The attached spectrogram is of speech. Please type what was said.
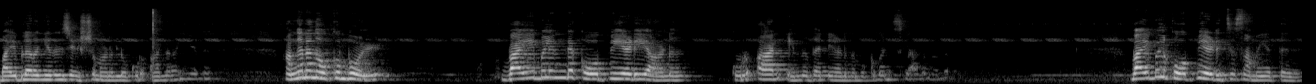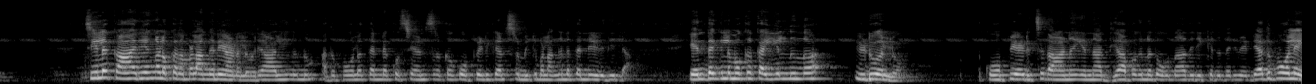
ബൈബിൾ ഇറങ്ങിയതിന് ശേഷമാണല്ലോ ഖുർആൻ ഇറങ്ങിയത്. അങ്ങനെ നോക്കുമ്പോൾ ബൈബിളിന്റെ കോപ്പിയടിയാണ് ഖുർആൻ എന്ന് തന്നെയാണ് നമുക്ക് മനസ്സിലാകുന്നത്. ബൈബിൾ കോപ്പി അടിച്ച സമയത്ത് ചില കാര്യങ്ങളൊക്കെ നമ്മൾ അങ്ങനെയാണല്ലോ. ഒരാളിൽ നിന്നും അതുപോലെ തന്നെ ക്വസ്റ്റ്യൻ ആൻസറൊക്കെ കോപ്പി അടിക്കാൻ ശ്രമിക്കുമ്പോൾ അങ്ങനെ തന്നെ എഴുതില്ല. എന്തെങ്കിലുമൊക്കെ കയ്യിൽ നിന്ന് ഇടുമല്ലോ കോപ്പി അടിച്ചതാണ് എന്ന് അധ്യാപകന് തോന്നാതിരിക്കുന്നതിന് വേണ്ടി. അതുപോലെ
